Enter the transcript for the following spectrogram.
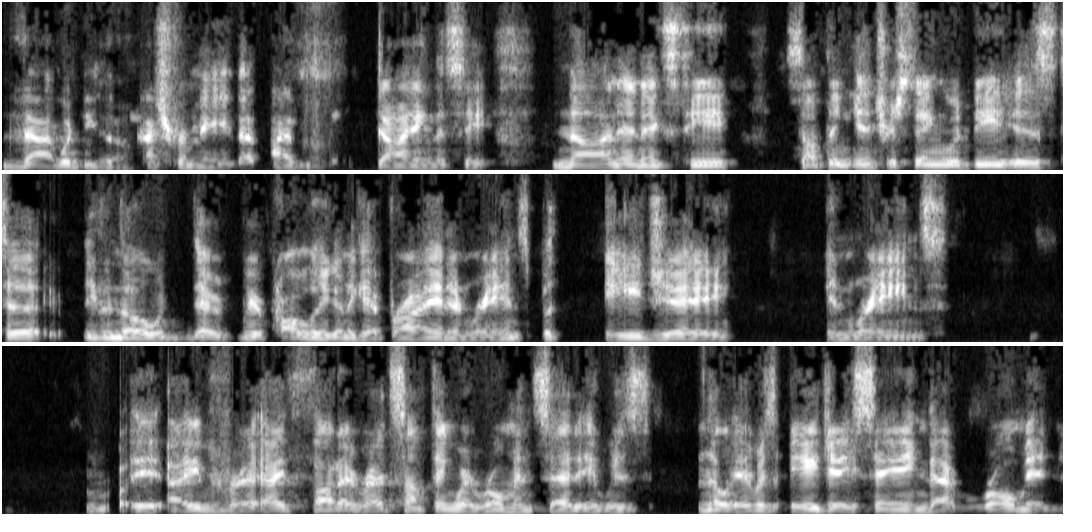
That would be yeah. the match for me that I'm dying to see. Non NXT, something interesting would be is to, even though we're probably going to get Bryan and Reigns, but AJ and Reigns I read, I thought I read something where Roman said it was no, it was AJ saying that Roman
